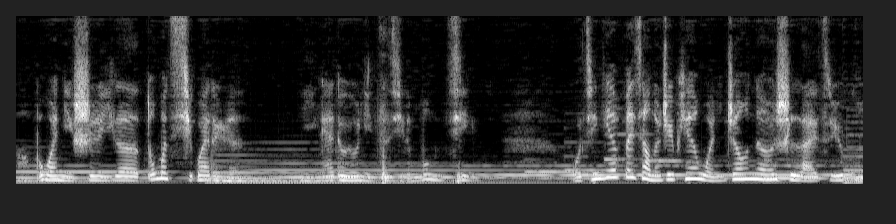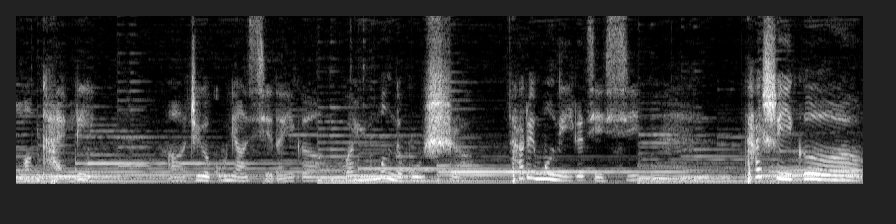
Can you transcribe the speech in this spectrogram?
啊，不管你是一个多么奇怪的人，你应该都有你自己的梦境。我今天分享的这篇文章呢，是来自于黄凯丽啊，这个姑娘写的一个关于梦的故事，她对梦的一个解析。她是一个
